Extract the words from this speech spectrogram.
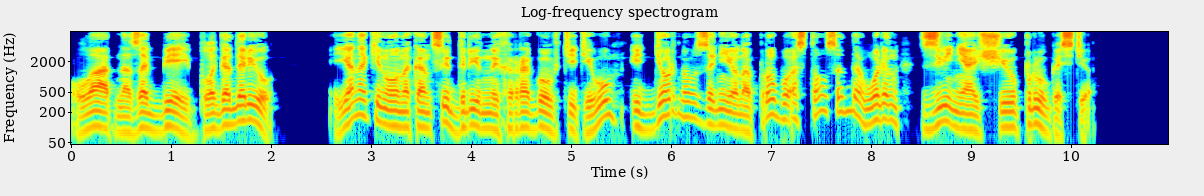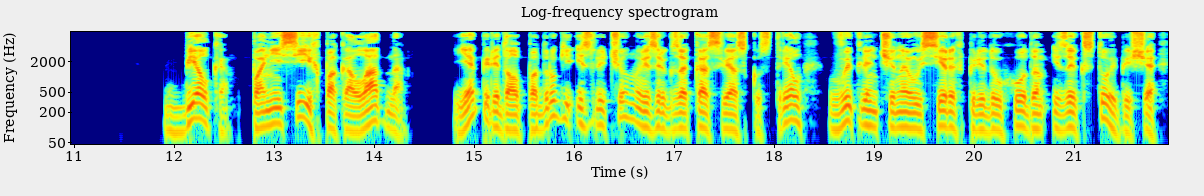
«Ладно, забей, благодарю!» Я накинул на концы длинных рогов тетиву и, дернув за нее на пробу, остался доволен звенящей упругостью. «Белка, понеси их пока, ладно?» Я передал подруге извлеченную из рюкзака связку стрел, выклинченную у серых перед уходом из их стойбища –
